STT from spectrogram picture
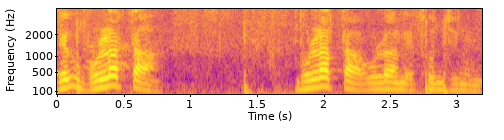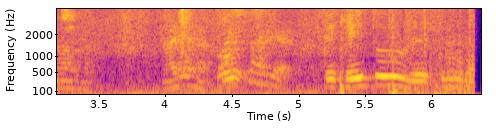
내가 몰랐다 몰랐다 올라왔는데 돈 주는지 제 개인 돈으로 냈습니다.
